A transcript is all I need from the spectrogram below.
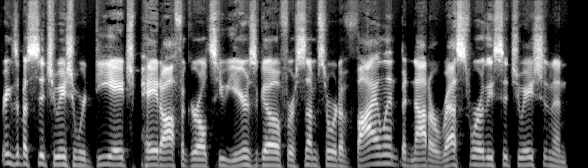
brings up a situation where DH paid off a girl two years ago for some sort of violent but not arrest worthy situation. And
